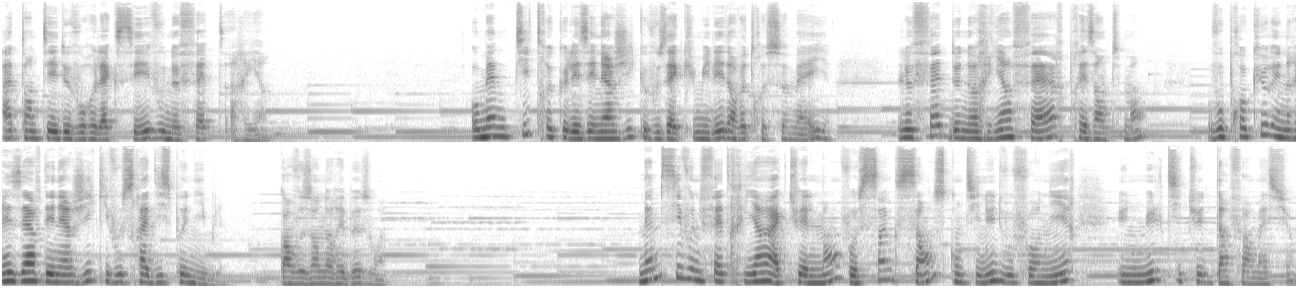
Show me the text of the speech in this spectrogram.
à tenter de vous relaxer, vous ne faites rien. Au même titre que les énergies que vous accumulez dans votre sommeil, le fait de ne rien faire présentement vous procure une réserve d'énergie qui vous sera disponible quand vous en aurez besoin. Même si vous ne faites rien actuellement, vos cinq sens continuent de vous fournir une multitude d'informations.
